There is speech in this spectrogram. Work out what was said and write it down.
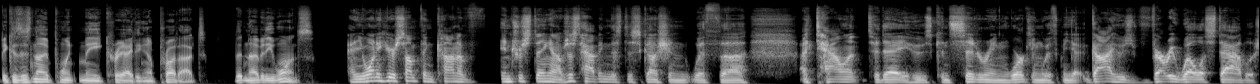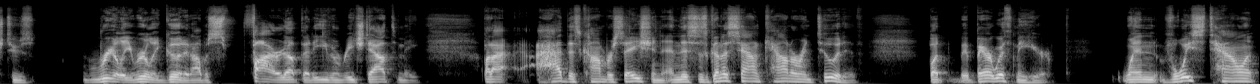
because there's no point me creating a product that nobody wants. And you want to hear something kind of interesting? And I was just having this discussion with uh, a talent today who's considering working with me, a guy who's very well established, who's really, really good. And I was fired up that he even reached out to me. But I, I had this conversation, and this is going to sound counterintuitive, but bear with me here. When voice talent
